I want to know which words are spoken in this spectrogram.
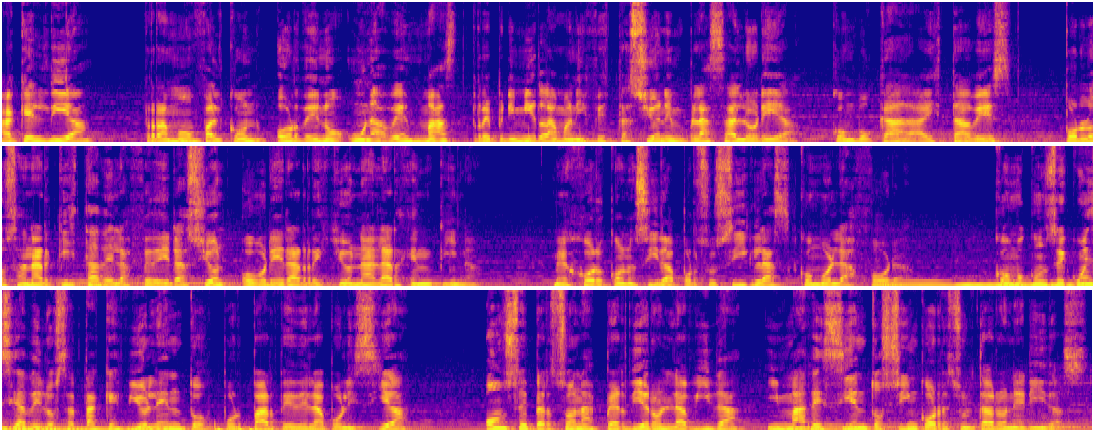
Aquel día, Ramón Falcón ordenó una vez más reprimir la manifestación en Plaza Lorea, convocada esta vez por los anarquistas de la Federación Obrera Regional Argentina, mejor conocida por sus siglas como la FORA. Como consecuencia de los ataques violentos por parte de la policía, 11 personas perdieron la vida y más de 105 resultaron heridas,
